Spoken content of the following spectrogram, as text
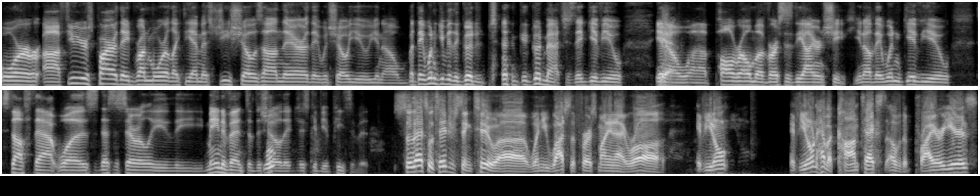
or uh, a few years prior they'd run more like the MSG shows on there. They would show you, you know, but they wouldn't give you the good good matches. They'd give you, you yeah. know, uh, Paul Roma versus the Iron Sheik. You know, they wouldn't give you stuff that was necessarily the main event of the show. Well, They'd just give you a piece of it. So that's what's interesting too. Uh, when you watch the first Monday Night Raw, if you don't if you don't have a context of the prior years,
